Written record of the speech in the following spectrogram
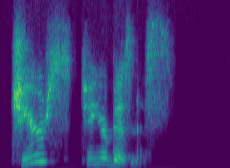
cheers to your business.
